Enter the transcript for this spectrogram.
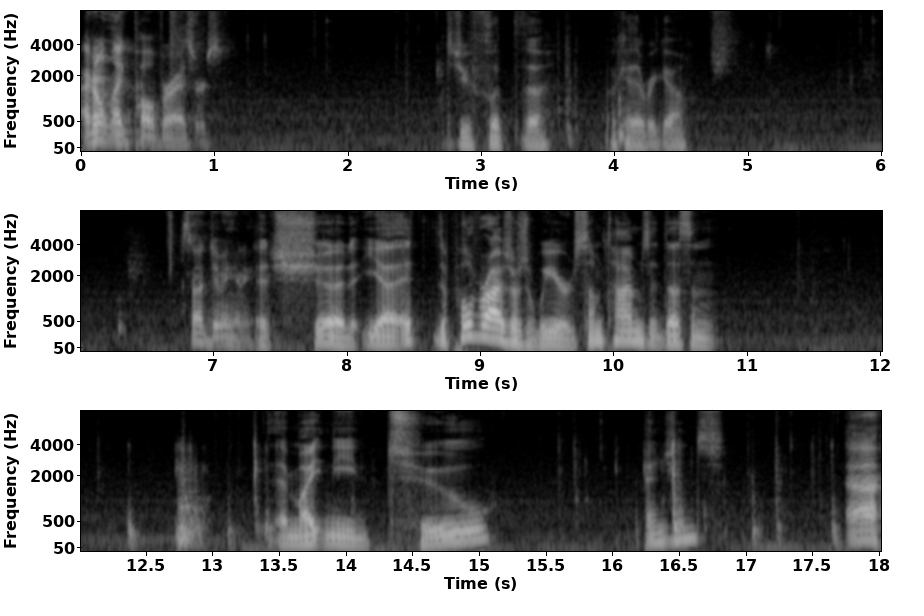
I don't like pulverizers. Did you flip the... Okay, there we go. It's not doing anything. It should. Yeah, it the pulverizer's weird. Sometimes it doesn't... It might need two engines. Ah,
